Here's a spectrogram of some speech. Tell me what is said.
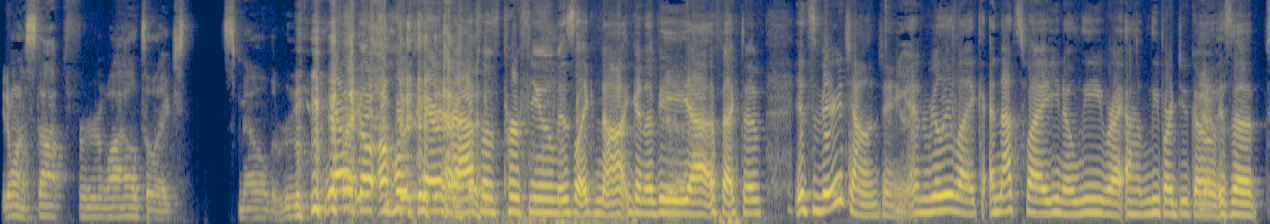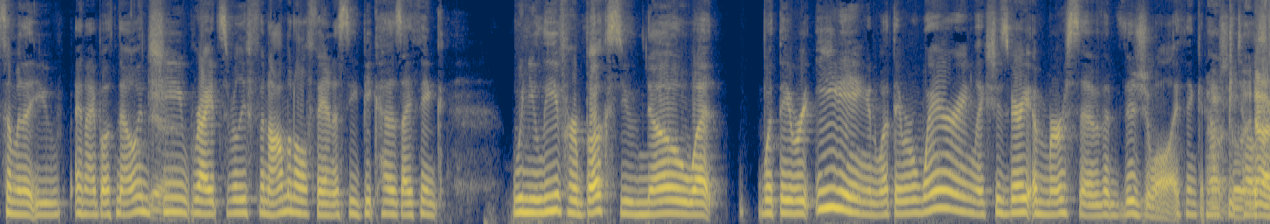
you don't want to stop for a while to like smell the room. yeah like a, a whole Yeah. paragraph of perfume is like not gonna be Yeah. yeah. effective it's very challenging Yeah. and really like and that's why you know Leigh right um, Leigh Bardugo Yeah. is a someone that you and i both know and she writes really phenomenal fantasy because i think when you leave her books you know what what they were eating and what they were wearing. Like she's very immersive and visual. I think in how she totally. tells no, her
